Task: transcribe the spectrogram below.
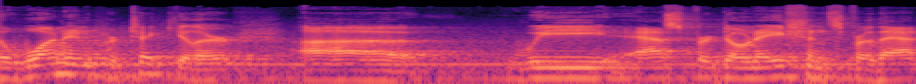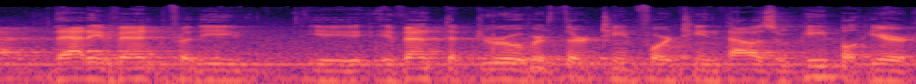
The one in particular, uh, we asked for donations for that, that event, for the event that drew over 13, 14,000 people here.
